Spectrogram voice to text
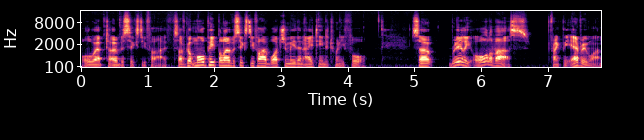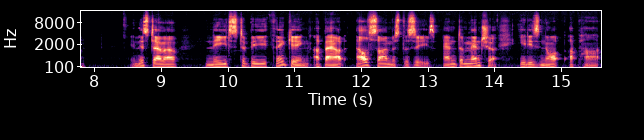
all the way up to over 65 so I've got more people over 65 watching me than 18 to 24 so really all of us frankly everyone in this demo needs to be thinking about Alzheimer's disease and dementia. It is not a part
